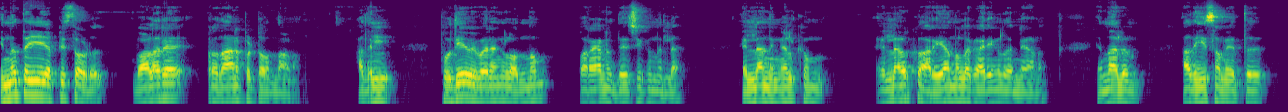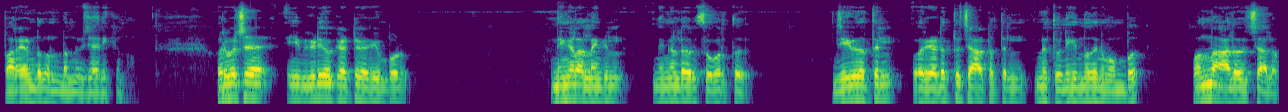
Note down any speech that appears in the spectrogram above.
ഇന്നത്തെ ഈ എപ്പിസോഡ് വളരെ പ്രധാനപ്പെട്ട ഒന്നാണ്. അതിൽ പുതിയ വിവരങ്ങളൊന്നും പറയാൻ ഉദ്ദേശിക്കുന്നില്ല. എല്ലാം നിങ്ങൾക്കും എല്ലാവർക്കും അറിയാവുന്ന കാര്യങ്ങൾ തന്നെയാണ്. എന്നാലും അത് ഈ സമയത്ത് പറയേണ്ടതുണ്ടെന്ന് വിചാരിക്കുന്നു. ഒരുപക്ഷെ ഈ വീഡിയോ കേട്ട് കഴിയുമ്പോൾ നിങ്ങളല്ലെങ്കിൽ നിങ്ങളുടെ ഒരു സുഹൃത്ത് ജീവിതത്തിൽ ഒരു എടുത്തു ചാട്ടത്തിന് തുനിയുന്നതിന് മുമ്പ് ഒന്ന് ആലോചിച്ചാലോ?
